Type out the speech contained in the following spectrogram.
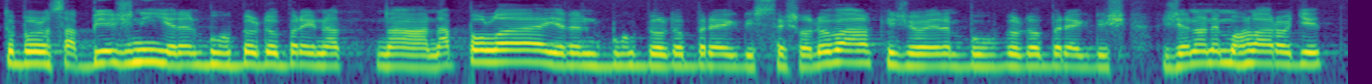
To bylo docela běžný, jeden Bůh byl dobrý na, na, na pole, jeden Bůh byl dobrý, když se šlo do války, že jeden Bůh byl dobrý, když žena nemohla rodit.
